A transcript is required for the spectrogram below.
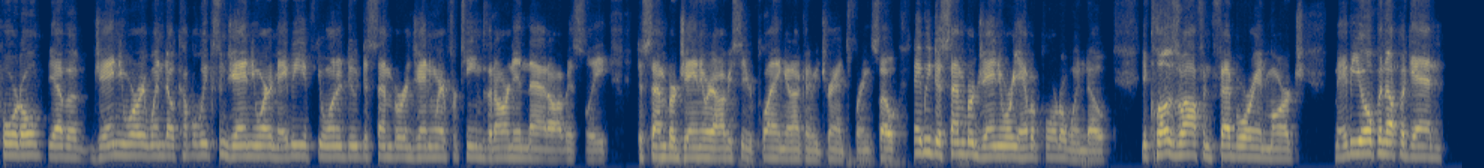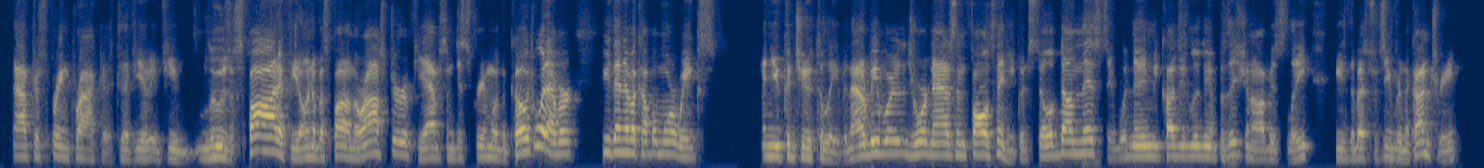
portal. You have a January window, a couple weeks in January. Maybe if you want to do December and January for teams that aren't in that, obviously December, January, obviously you're playing, you're not going to be transferring. So maybe December, January, you have a portal window. You close it off in February and March. Maybe you open up again after spring practice because if you if you lose a spot, if you don't have a spot on the roster, if you have some disagreement with the coach, whatever, you then have a couple more weeks and you can choose to leave. And that'll be where Jordan Addison falls in. He could still have done this. It wouldn't even because he's losing a position, obviously. He's the best receiver in the country.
